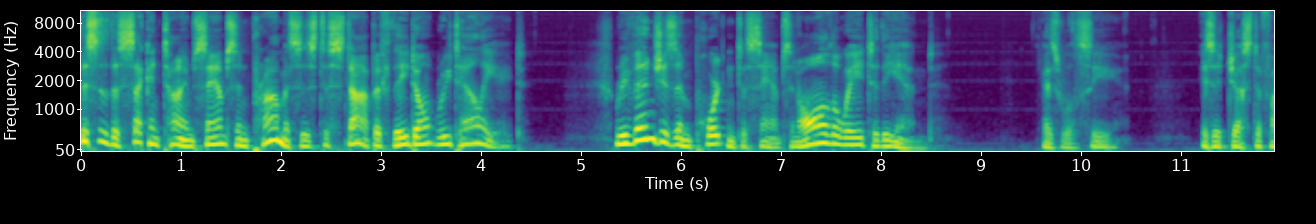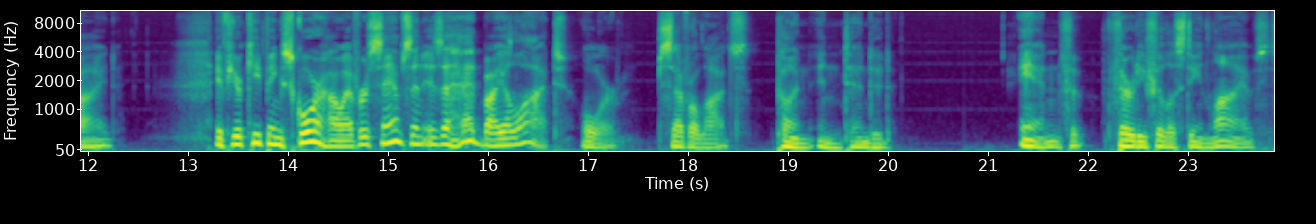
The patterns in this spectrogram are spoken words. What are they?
This is the second time Samson promises to stop if they don't retaliate. Revenge is important to Samson all the way to the end, as we'll see. Is it justified? If you're keeping score, however, Samson is ahead by a lot, or several lots, pun intended, and f- 30 Philistine lives.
